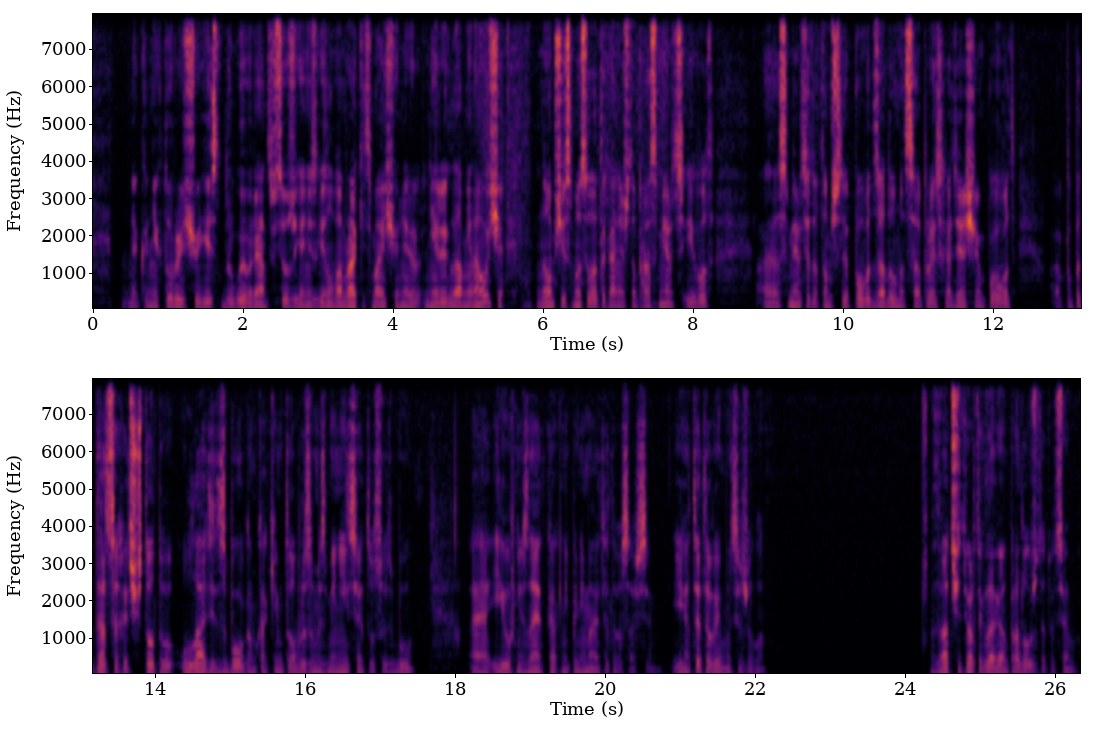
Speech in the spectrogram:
Конъюнктура еще есть. Другой вариант. Все же я не сгинул во мраке, тьма еще не, не легла мне на очи. Но общий смысл это, конечно, про смерть. И вот э, смерть это в том числе повод задуматься о происходящем, повод попытаться хоть что-то уладить с Богом, каким-то образом изменить эту судьбу. Э, Иов не знает как, не понимает этого совсем. И от этого ему тяжело. В 24 главе он продолжит эту тему.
